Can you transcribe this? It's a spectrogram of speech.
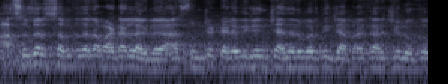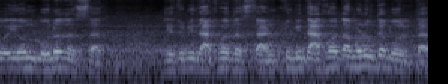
असं जर समजा त्यांना वाटायला लागलं आज तुमच्या टेलिव्हिजन चॅनलवरती ज्या प्रकारची लोक येऊन बोलत असतात जे तुम्ही दाखवत असता आणि तुम्ही दाखवता म्हणून ते बोलतात.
